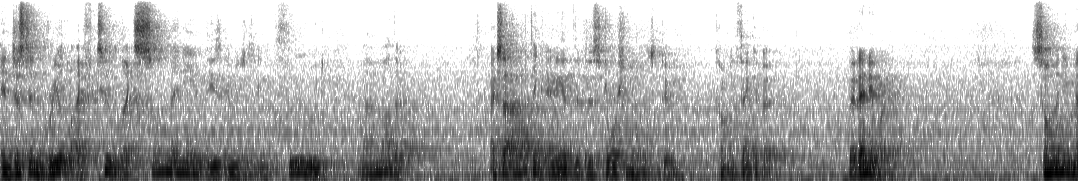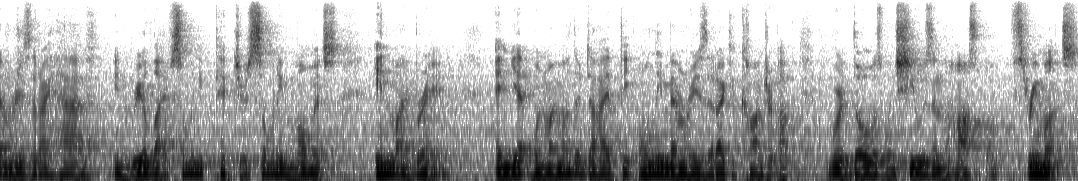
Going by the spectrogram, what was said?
and just in real life too like so many of these images include my mother actually i don't think any of the distortion ones do come to think of it. But anyway so many memories that i have in real life so many pictures so many moments in my brain. And yet when my mother died the only memories that i could conjure up were those when she was in the hospital. Three months.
